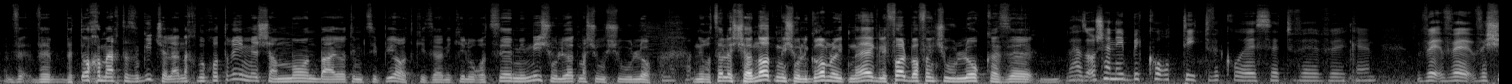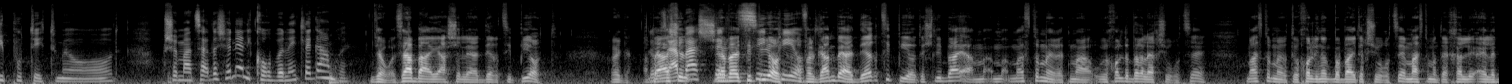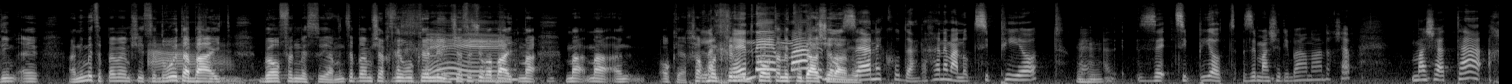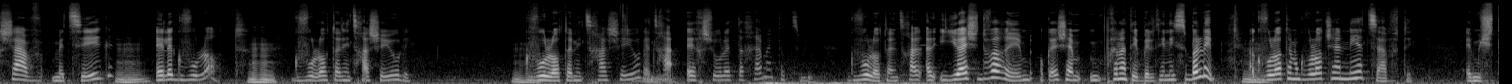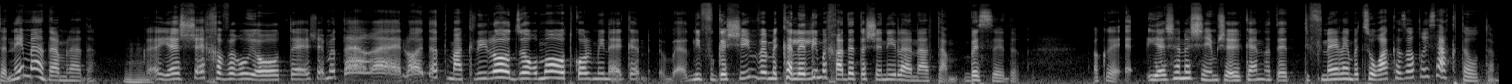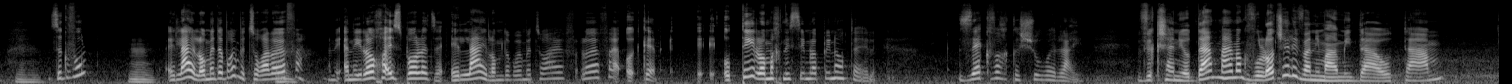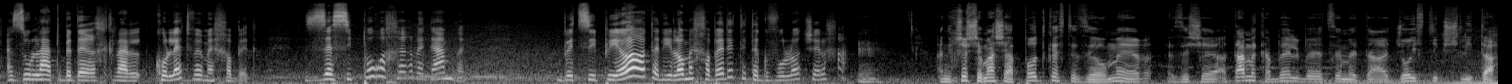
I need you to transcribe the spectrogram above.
ובתוך המערכת הזוגית שלה אנחנו חותרים, יש המון בעיות עם ציפיות, כי זה אני כאילו רוצה ממישהו להיות משהו שהוא לא. אני רוצה לשנות מישהו, לגרום לו להתנהג, לפעול באופן שהוא לא כזה ואז או שאני ביקורתית וכועסת, וכן, ושיפוטית מאוד, או שמהצד השני אני קורבנית לגמרי. זהו, זה הבעיה של היעדר ציפיות. רגע, לא, זה הבעיה של זה הבעיה ציפיות. אבל גם בהיעדר ציפיות יש לי בעיה. מה, מה, זאת אומרת? מה, הוא יכול לדבר עליי איך שהוא רוצה? מה זאת אומרת? הוא יכול לנהוג בבית איך שהוא רוצה? מה זאת אומרת? הילדים, אה, אני מצפה מהם שיסדרו את אה. הבית באופן מסוים. אני מצפה מהם שיחזירו כלים, שיעשו שיעורי בית. מה, מה, מה, אוקיי, עכשיו אנחנו מתחילים לדקור את הנקודה שלנו. זה הנקודה. לכן אמרנו, ציפיות, כן, זה ציפיות, זה מה שדיברנו עד עכשיו. מה שאתה עכשיו מציג, אלה גבולות. גבולות אני צריכה שיהיו לי. גבולות אני צריכה שיהיו לי, אני צריכה איכשהו לתחם את עצמי. גבולות אני צריכה, יש דברים, אוקיי, שהם מבחינתי בלתי נסבלים. הגבולות הם הגבולות שאני הצבתי. הם משתנים מאדם לאדם. אוקיי? יש אה, חברויות אה, שהן יותר, אה, לא יודעת מה, קלילות, זורמות, כל מיני, כן, נפגשים ומקללים אחד את השני להנאתם. בסדר. אוקיי, אה, יש אנשים שכן, תפנה אליהם בצורה כזאת, ריסקת אותם. זה גבול. אליי לא מדברים בצורה לא יפה. אני, אני לא יכולה לסבול את זה. אליי לא מדברים בצורה יפ, לא יפה. או- כן, אותי לא מכניסים לפינות האלה. זה כבר קשור אליי. וכשאני יודעת מהם הגבולות שלי ואני מעמידה אותם, הזולת בדרך כלל קולט ומכבד. זה סיפור אחר לגמרי. בציפיות אני לא מכבדת את הגבולות שלך. אני חושב שמה שהפודקאסט הזה אומר, זה שאתה מקבל בעצם את הג'ויסטיק שליטה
